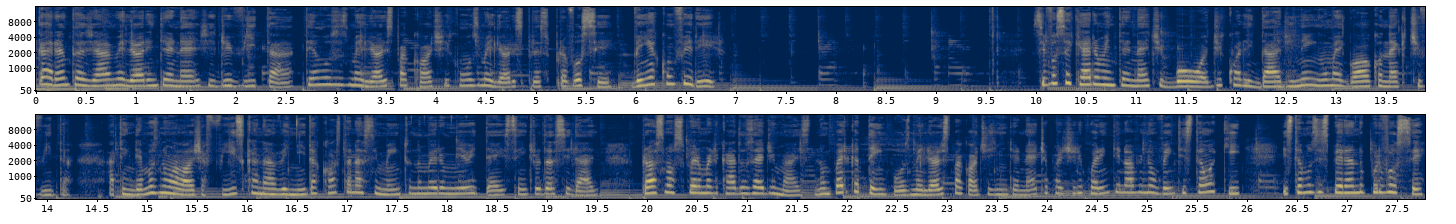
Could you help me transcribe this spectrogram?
Garanta já a melhor internet de Vita. Temos os melhores pacotes com os melhores preços para você. Venha conferir. Se você quer uma internet boa, de qualidade, nenhuma é igual a Connect Vita, Atendemos numa loja física na Avenida Costa Nascimento, número 1010, centro da cidade. Próximo ao supermercado Zé Demais. Não perca tempo, os melhores pacotes de internet a partir de R$ 49,90 estão aqui. Estamos esperando por você.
